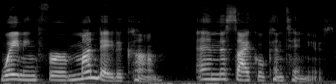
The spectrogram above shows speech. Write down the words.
waiting for Monday to come. And the cycle continues.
